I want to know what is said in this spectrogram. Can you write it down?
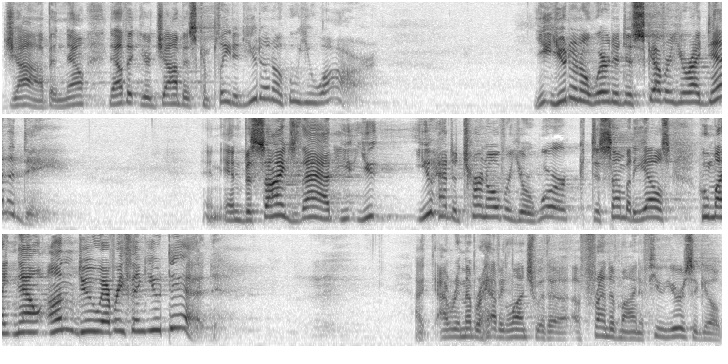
job. And now, now that your job is completed, you don't know who you are. You, you don't know where to discover your identity. And, and besides that, you, you had to turn over your work to somebody else who might now undo everything you did. I, I remember having lunch with a, a friend of mine a few years ago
